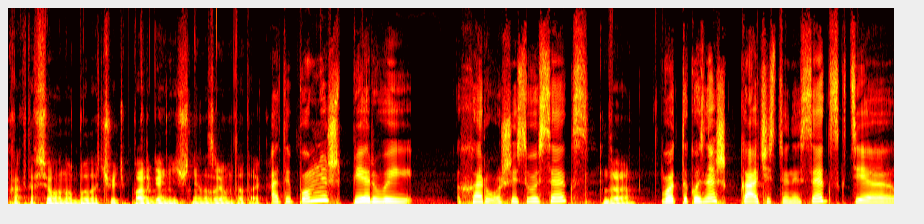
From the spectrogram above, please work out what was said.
как-то все оно было чуть поорганичнее, назовем это так. А ты помнишь первый хороший свой секс? Да. Вот такой, знаешь, качественный секс, где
